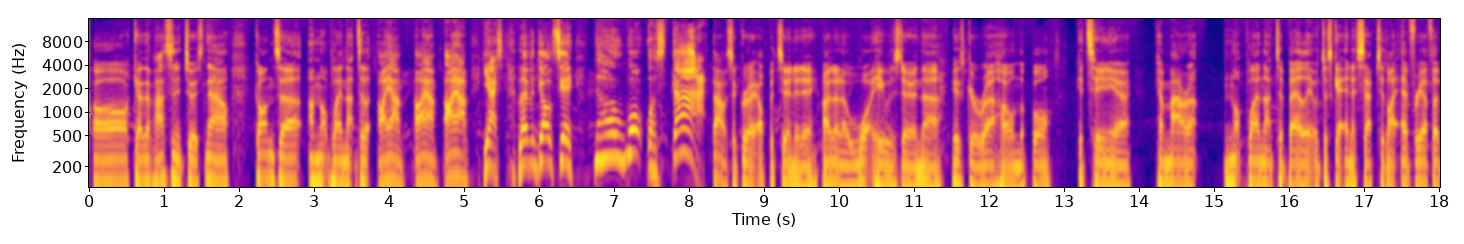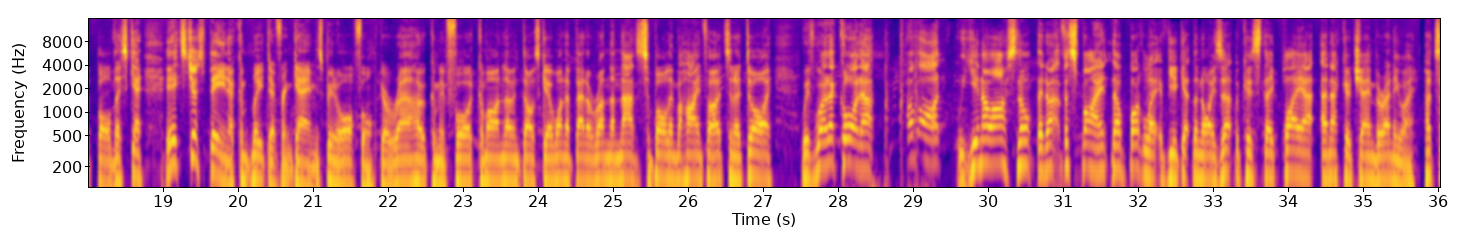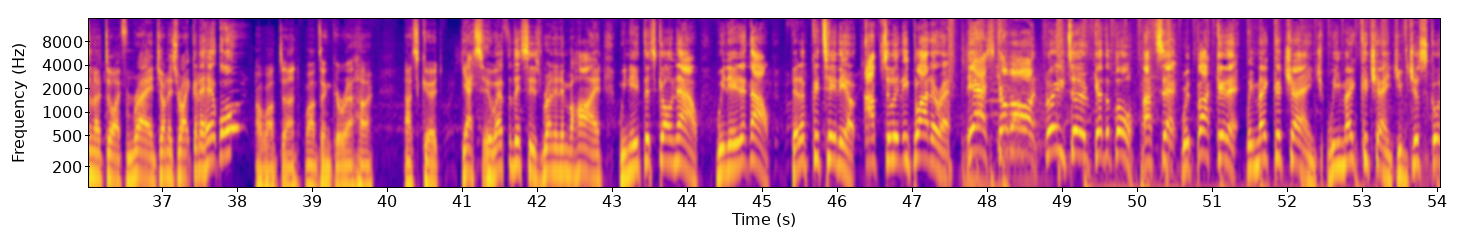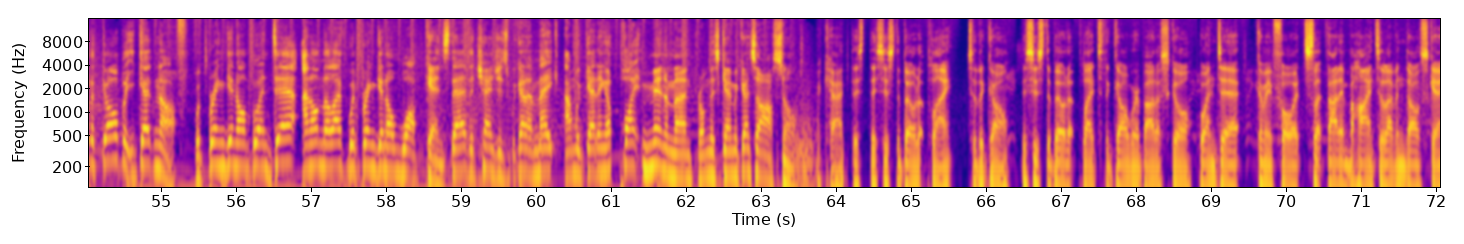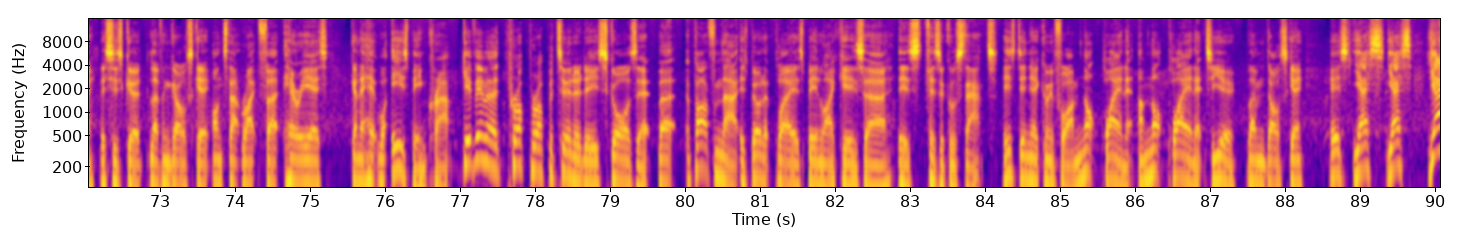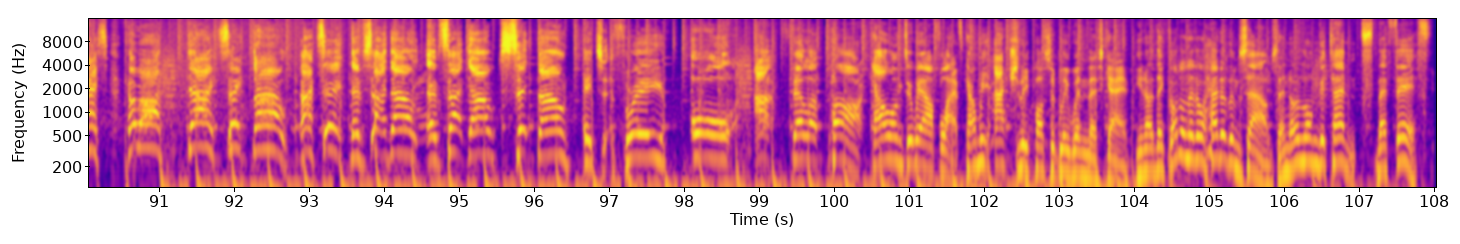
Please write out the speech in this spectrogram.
Oh, okay, they're passing it to us now. Konsa, I'm not playing that till... I am. I am. I am. Yes, Lewandowski. No, what was that? That was a great opportunity. I don't know what he was doing there. Here's Guerreiro on the ball. Coutinho, Kamara not playing that to Bailey. It'll just get intercepted like every other ball this game. It's just been a complete different game. It's been awful. Guerreiro coming forward. Come on, Lewandowski. I want a better run than that. It's a ball in behind for Hudson-Odoi. We've won a corner. Come on. You know Arsenal, they don't have a spine. They'll bottle it if you get the noise up because they play at an echo chamber anyway. Hudson-Odoi from range on his right. Going to hit one. Oh, well done. Well done, Guerreiro. That's good. Yes, whoever this is running in behind, we need this goal now. We need it now. Philip Coutinho, absolutely bladder it. Yes, come on. 3-2, get the ball. That's it. We're back in it. We make a change. We make a change. You've just scored a goal, but you're getting off. We're bringing on Buendia, and on the left, we're bringing on Watkins. They're the changes we're going to make, and we're getting a point minimum from this game against Arsenal. Okay, this, this is the build-up play to the goal. This is the build-up play to the goal we're about to score. Buendia coming forward. Slip that in behind to Lewandowski. This is good. Lewandowski onto that right foot. Here he is. Gonna hit what is being crap. Give him a proper opportunity, he scores it. But apart from that, his build-up play has been like his uh, his physical stats. Here's Digne coming forward. I'm not playing it. I'm not playing it to you, Lewandowski. Here's, yes, yes, yes! Come on! Dad, sit down! That's it! They've sat down! They've sat down! Sit down! It's three all at Villa Park. How long do we have left? Can we actually possibly win this game? You know, they've got a little ahead of themselves. They're no longer 10th. They're 5th.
